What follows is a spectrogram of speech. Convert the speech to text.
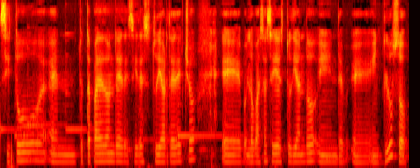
si tú en tu etapa de donde decides estudiar derecho, eh, lo vas a seguir estudiando eh, incluso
